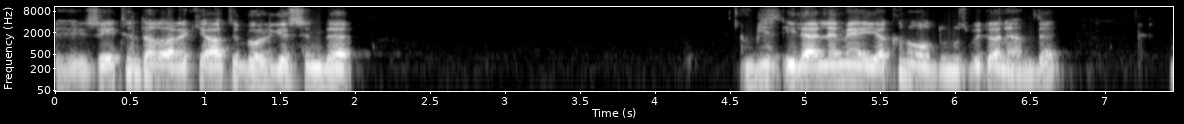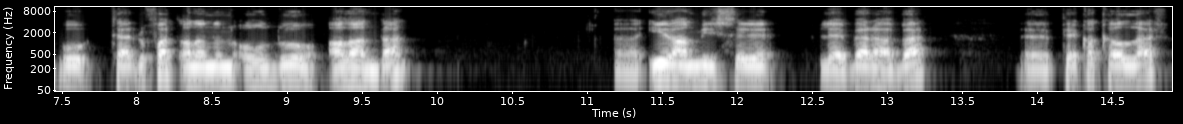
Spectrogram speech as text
E, Zeytin Dalı Harekatı bölgesinde biz ilerlemeye yakın olduğumuz bir dönemde bu terrifat alanının olduğu alandan e, İran milisleriyle beraber e, PKK'lılar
